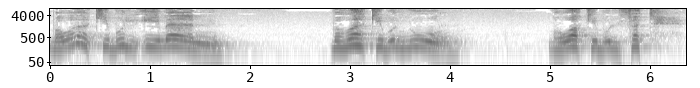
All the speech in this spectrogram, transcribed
مواكب الإيمان مواكب النور مواكب الفتح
